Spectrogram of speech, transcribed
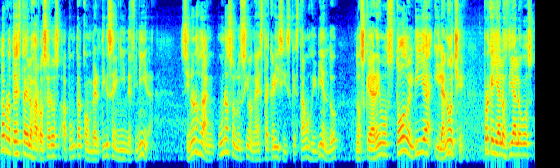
La protesta de los arroceros apunta a convertirse en indefinida. Si no nos dan una solución a esta crisis que estamos viviendo, nos quedaremos todo el día y la noche porque ya los diálogos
